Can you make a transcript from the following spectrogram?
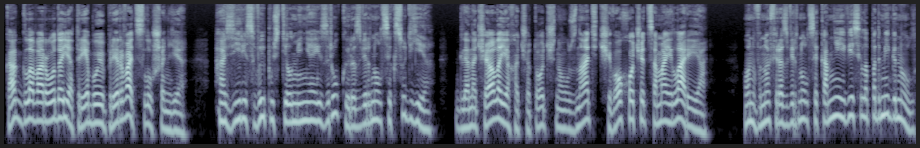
Как глава рода я требую прервать слушанье». Азирис выпустил меня из рук и развернулся к судье. «Для начала я хочу точно узнать, чего хочет сама Илария». Он вновь развернулся ко мне и весело подмигнул.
